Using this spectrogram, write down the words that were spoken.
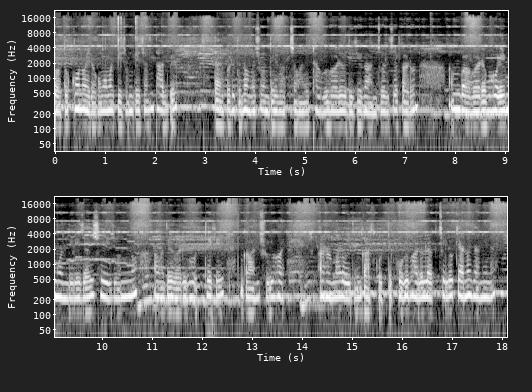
ততক্ষণ ওই রকম আমার পেছন পেছন থাকবে। তারপরে তো তোমরা শুনতেই পাচ্ছ আমাদের ঠাকুর ঘরে ওদিকে গান চলছে, কারণ বাবারা ভোরে মন্দিরে যায় সেই জন্য আমাদের বাড়ি ভোর থেকেই গান শুরু হয়। আর আমার ওই দিন কাজ করতে খুবই ভালো লাগছিল, কেন জানি না।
